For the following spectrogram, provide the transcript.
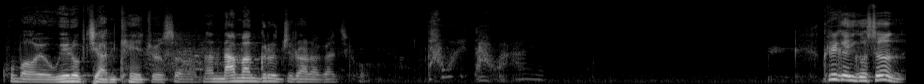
고마워요. 외롭지 않게 해 줘서. 난 나만 그런 줄 알아 가지고. 나와요, 나와. 그러니까 이것은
